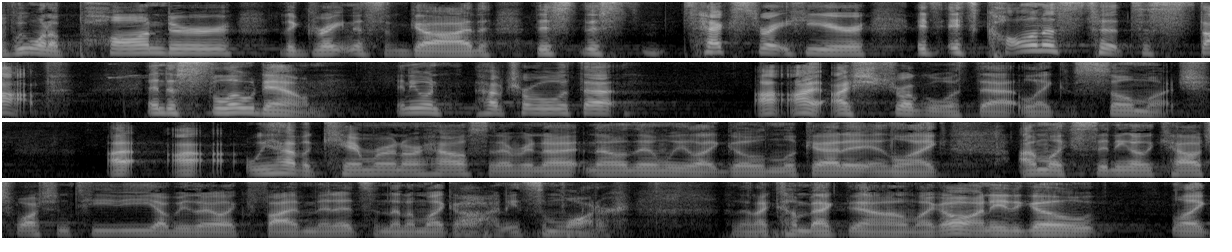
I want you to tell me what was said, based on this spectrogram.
if we want to ponder the greatness of God, this, this text right here, it's, it's calling us to, to stop and to slow down. Anyone have trouble with that? I, I, I struggle with that like so much. I, I, we have a camera in our house, and every night now and then we like go and look at it, and like I'm like sitting on the couch watching TV. I'll be there like five minutes, and then I'm like, oh, I need some water, and then I come back down. I'm like, oh, I need to go like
